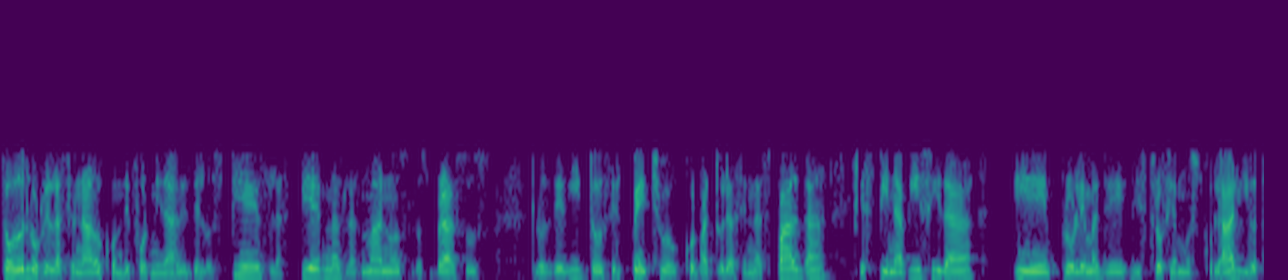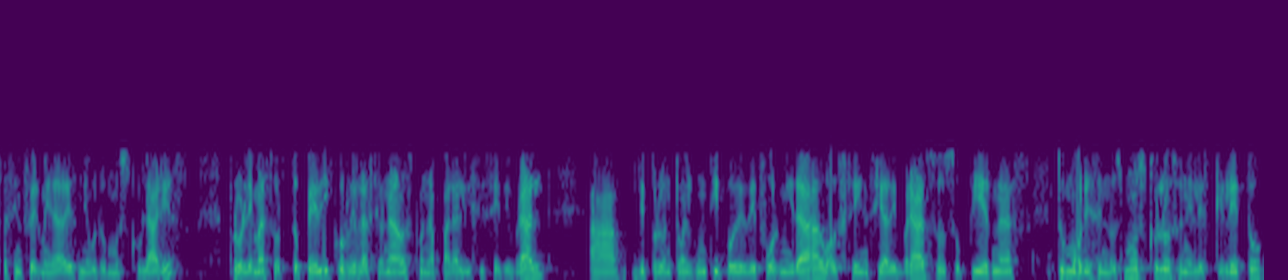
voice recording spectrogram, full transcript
Todo lo relacionado con deformidades de los pies, las piernas, las manos, los brazos, los deditos, el pecho, curvaturas en la espalda, espina bífida, problemas de distrofia muscular y otras enfermedades neuromusculares, problemas ortopédicos relacionados con la parálisis cerebral, de pronto algún tipo de deformidad o ausencia de brazos o piernas, tumores en los músculos o en el esqueleto,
